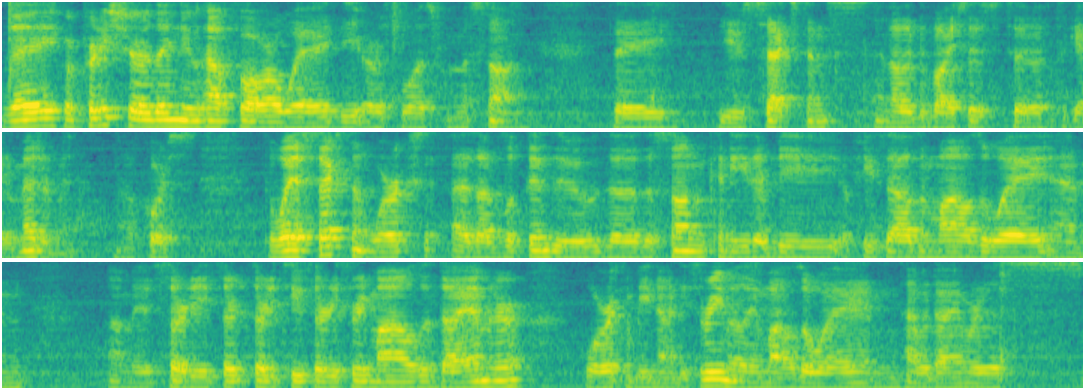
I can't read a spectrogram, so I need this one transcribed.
they were pretty sure they knew how far away the Earth was from the Sun. They used sextants and other devices to, to get a measurement. Now, of course, the way a sextant works, as I've looked into, the, the sun can either be a few thousand miles away and I mean, 30, 30, 32, 33 miles in diameter, or it can be 93 million miles away and have a diameter that's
